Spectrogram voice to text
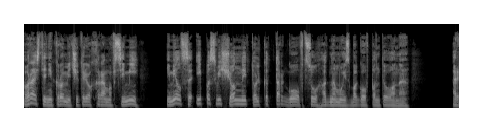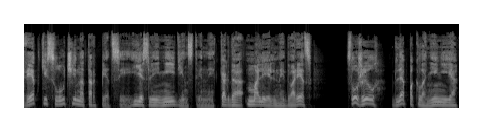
В Растине, кроме четырех храмов семи, имелся и посвященный только торговцу, одному из богов пантеона. Редкий случай на Торпеции, если не единственный, когда молельный дворец служил для поклонения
